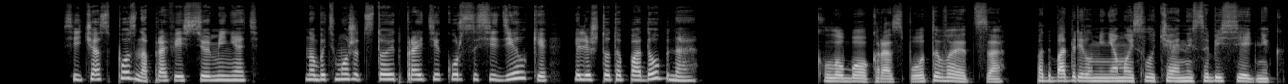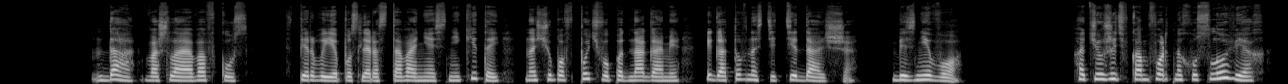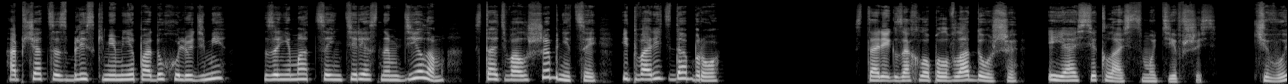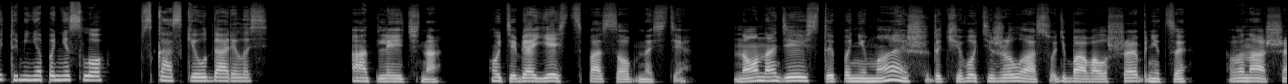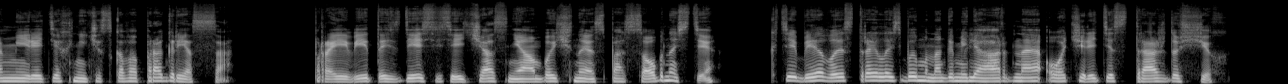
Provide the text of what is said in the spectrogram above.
Сейчас поздно профессию менять, но, быть может, стоит пройти курсы сиделки или что-то подобное? «Клубок распутывается», — подбодрил меня мой случайный собеседник. Да, вошла я во вкус. Впервые после расставания с Никитой, нащупав почву под ногами и готовность идти дальше. Без него. Хочу жить в комфортных условиях, общаться с близкими мне по духу людьми, заниматься интересным делом, стать волшебницей и творить добро. Старик захлопал в ладоши, и я осеклась, смутившись. Чего это меня понесло? В сказке ударилась. «Отлично. У тебя есть способности. Но, надеюсь, ты понимаешь, до чего тяжела судьба волшебницы в нашем мире технического прогресса. Прояви ты здесь и сейчас необычные способности, к тебе выстроилась бы многомиллиардная очередь из страждущих.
